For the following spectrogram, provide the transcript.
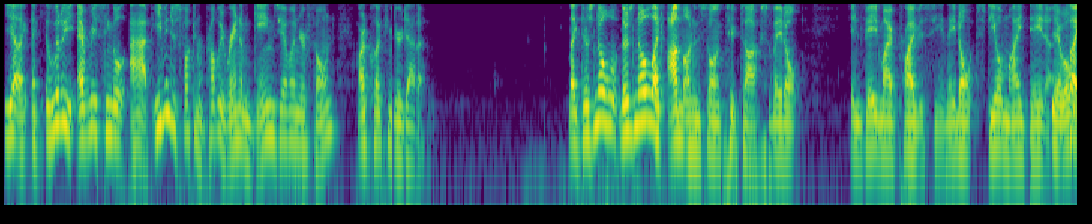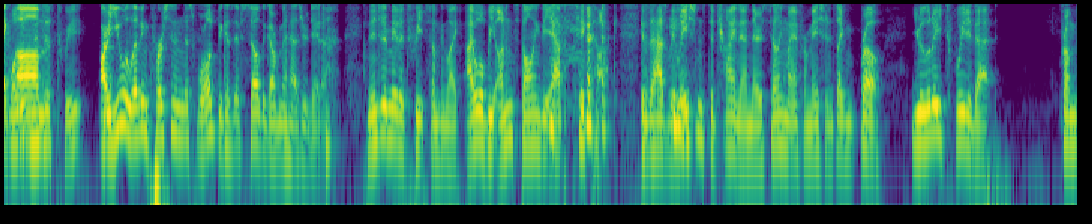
Yeah, like, like literally every single app, even just fucking probably random games you have on your phone, are collecting your data. Like, there's no, there's no like I'm uninstalling TikTok so they don't invade my privacy and they don't steal my data. Yeah, it's what, like, what was um, Ninja's tweet? Are you a living person in this world? Because if so, the government has your data. Ninja made a tweet something like, "I will be uninstalling the app TikTok because it has relations to China and they're selling my information." It's like, bro, you literally tweeted that from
